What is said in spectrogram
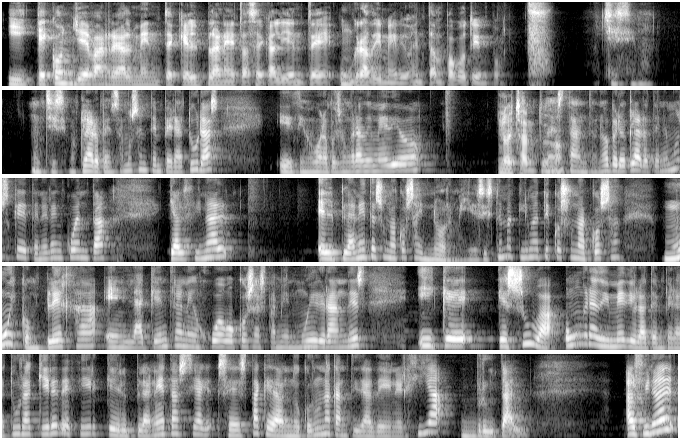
¿Y qué conlleva realmente que el planeta se caliente un grado y medio en tan poco tiempo? muchísimo, muchísimo. Claro, pensamos en temperaturas y decimos, bueno, pues un grado y medio... No es tanto, ¿no? No es tanto, ¿no? Pero claro, tenemos que tener en cuenta que al final el planeta es una cosa enorme y el sistema climático es una cosa muy compleja en la que entran en juego cosas también muy grandes y que, suba un grado y medio la temperatura quiere decir que el planeta se, se está quedando con una cantidad de energía brutal. Al final,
